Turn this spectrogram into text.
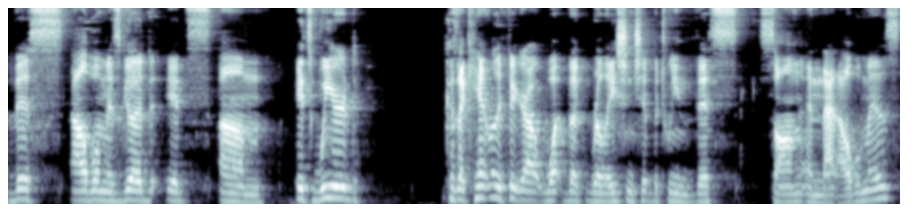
this album is good. It's um, it's weird because I can't really figure out what the relationship between this song and that album is,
